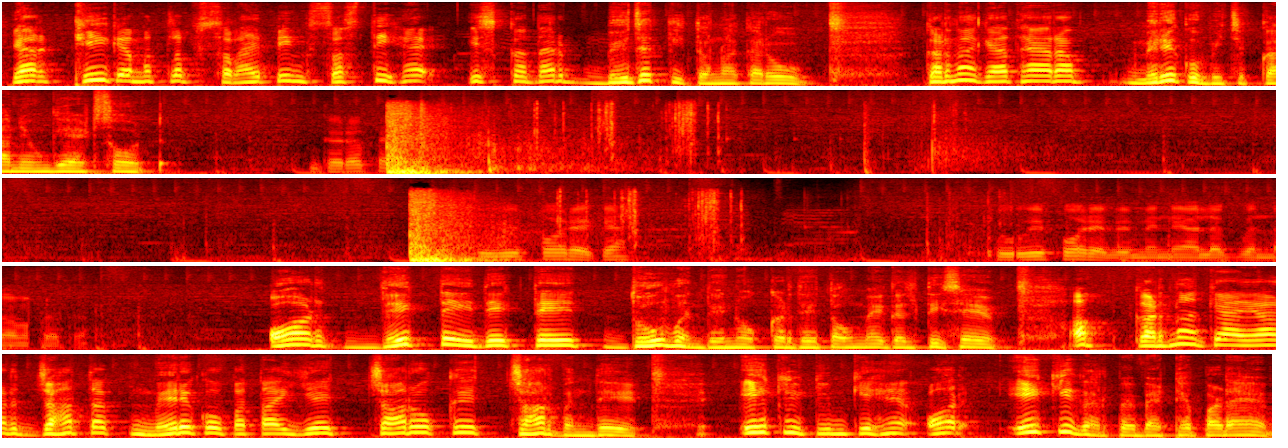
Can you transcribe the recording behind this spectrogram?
یار ٹھیک ہے مطلب سنائپنگ سستی ہے اس قدر بےجتی تو نہ کرو۔ کرنا کیا تھا یار؟ اب میرے کو بھی چپکانے ہوں گے ہیڈ سوٹ اور دیکھتے ہی دیکھتے دو بندے نوک کر دیتا ہوں میں گلتی سے۔ اب کرنا کیا یار؟ جہاں تک میرے کو پتا یہ چاروں کے چار بندے ایک ہی ٹیم کے ہیں اور ایک ہی گھر پہ بیٹھے پڑے ہیں۔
